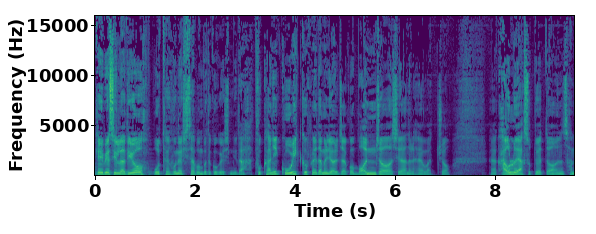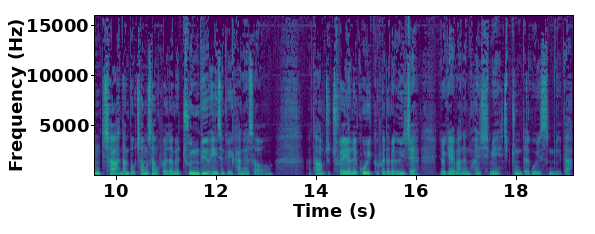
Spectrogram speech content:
KBS 일라디오 오태훈의 시사본부 듣고 계십니다. 북한이 고위급 회담을 열자고 먼저 제안을 해왔죠. 가을로 약속됐던 3차 남북 정상회담의 준비 회의 성격이 강해서 다음 주 초에 열릴 고위급 회담의 의제 여기에 많은 관심이 집중되고 있습니다.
